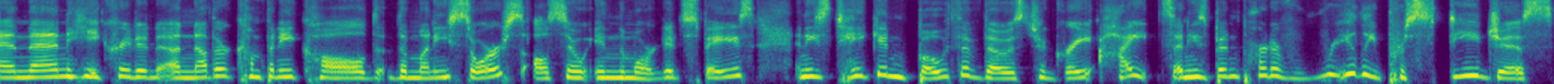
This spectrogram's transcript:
And then he created another company called The Money Source, also in the mortgage space. And he's taken both of those to great heights. And he's been part of really prestigious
